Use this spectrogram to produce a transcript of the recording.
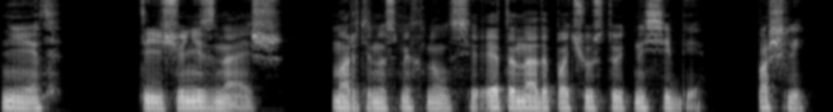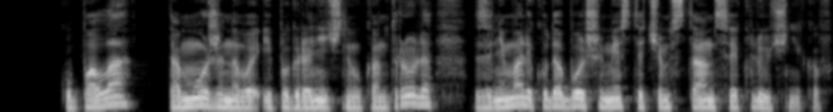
«Нет, ты еще не знаешь». Мартин усмехнулся. «Это надо почувствовать на себе. Пошли». Купола таможенного и пограничного контроля занимали куда больше места, чем станция ключников.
